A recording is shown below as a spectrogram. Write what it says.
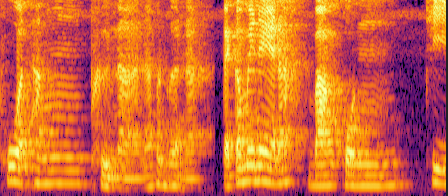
ทั่วทั้งผืนนานะเพื่อนๆนะแต่ก็ไม่แน่นะ บางคนที่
